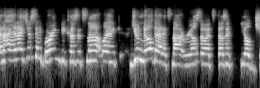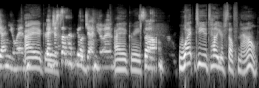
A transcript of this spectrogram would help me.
and i and i just say boring because it's not like you know that it's not real so it doesn't feel genuine. I agree. It just doesn't feel genuine. I agree. So what do you tell yourself now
